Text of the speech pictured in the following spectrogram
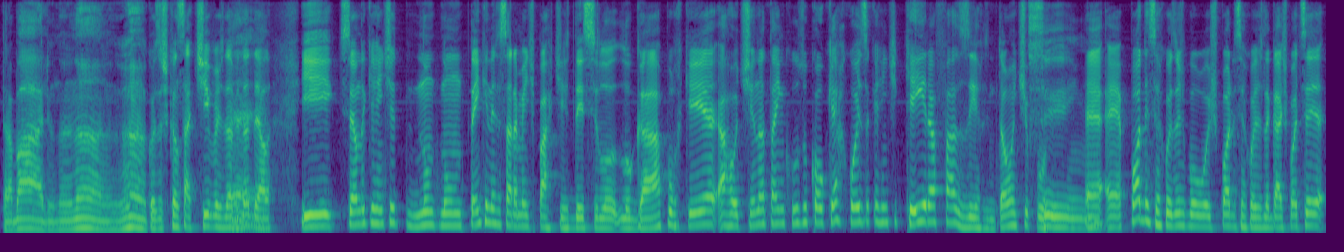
trabalho, nanã, coisas cansativas da é. vida dela. E sendo que a gente não, não tem que necessariamente partir desse lugar, porque a rotina está incluso qualquer coisa que a gente queira fazer. Então, tipo, é, é, podem ser coisas boas, podem ser coisas legais, pode ser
